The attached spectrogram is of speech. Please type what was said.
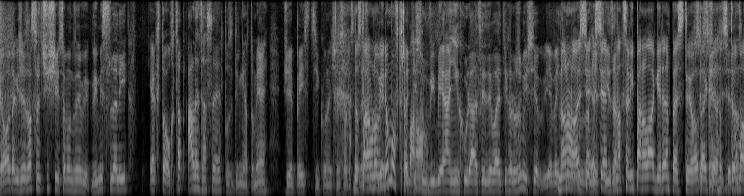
Jo, takže zase Češi samozřejmě vy- vymysleli, jak z toho chcet, ale zase pozitivní na tom je, že pejsci konečně se dostatečně Dostanou nový povědou. domov třeba, Ti no. jsou vyběhaní chudáci, ty vole, těch rozumíš, je, je No, no, no, jestli, za jestli je a- na celý panelák jeden pest, jo, tak Přesně, si to má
